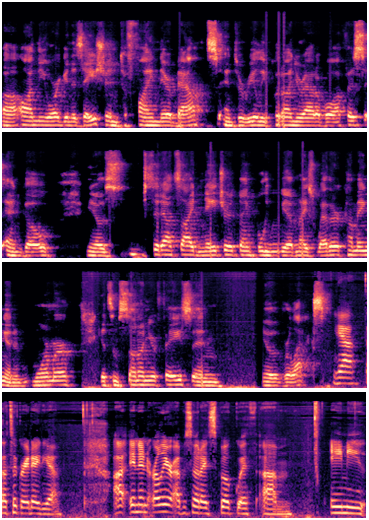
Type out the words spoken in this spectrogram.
uh, on the organization to find their balance and to really put on your out of office and go you know, sit outside in nature. Thankfully, we have nice weather coming and warmer. Get some sun on your face and you know, relax. Yeah, that's a great idea. Uh, in an earlier episode, I spoke with um, Amy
